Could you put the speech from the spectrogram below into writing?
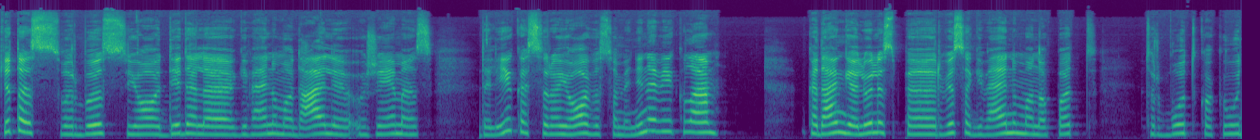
Kitas svarbus jo didelę gyvenimo dalį užėmęs dalykas yra jo visuomeninė veikla, kadangi Aliulis per visą gyvenimą nuo pat turbūt kokių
